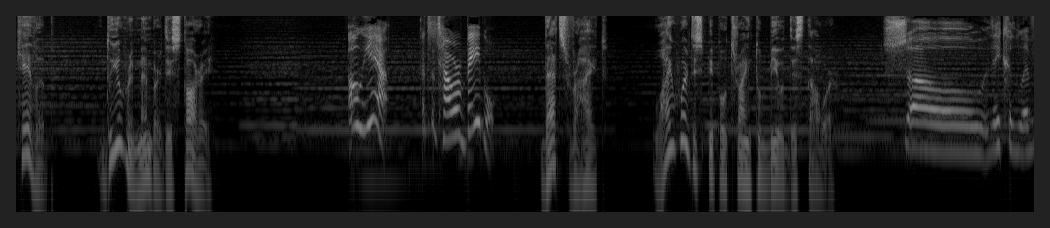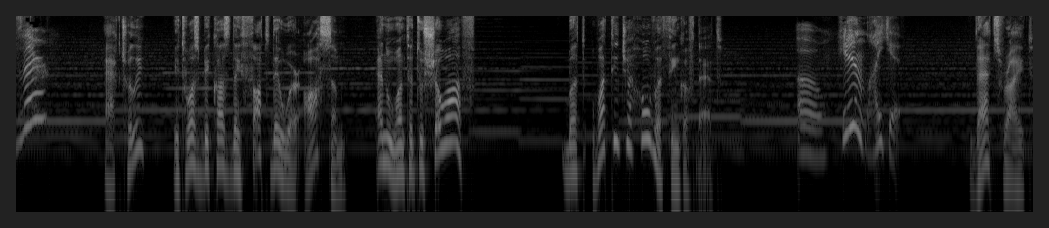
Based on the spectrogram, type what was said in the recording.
Caleb, do you remember this story? Oh, yeah. That's the Tower of Babel. That's right. Why were these people trying to build this tower? So they could live there? Actually, it was because they thought they were awesome and wanted to show off. But what did Jehovah think of that? Oh, he didn't like it. That's right.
